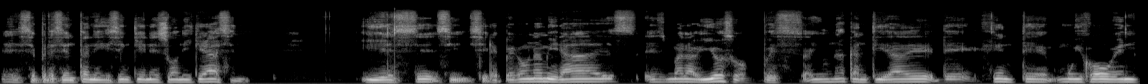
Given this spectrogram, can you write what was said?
eh, se presentan y dicen quiénes son y qué hacen. Y ese, si, si, le pega una mirada es, es maravilloso, pues hay una cantidad de, gente muy joven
